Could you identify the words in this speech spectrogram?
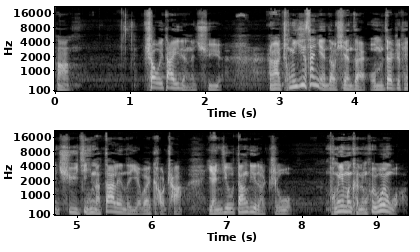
啊，稍微大一点的区域。啊，从一三年到现在，我们在这片区域进行了大量的野外考察，研究当地的植物。朋友们可能会问我，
